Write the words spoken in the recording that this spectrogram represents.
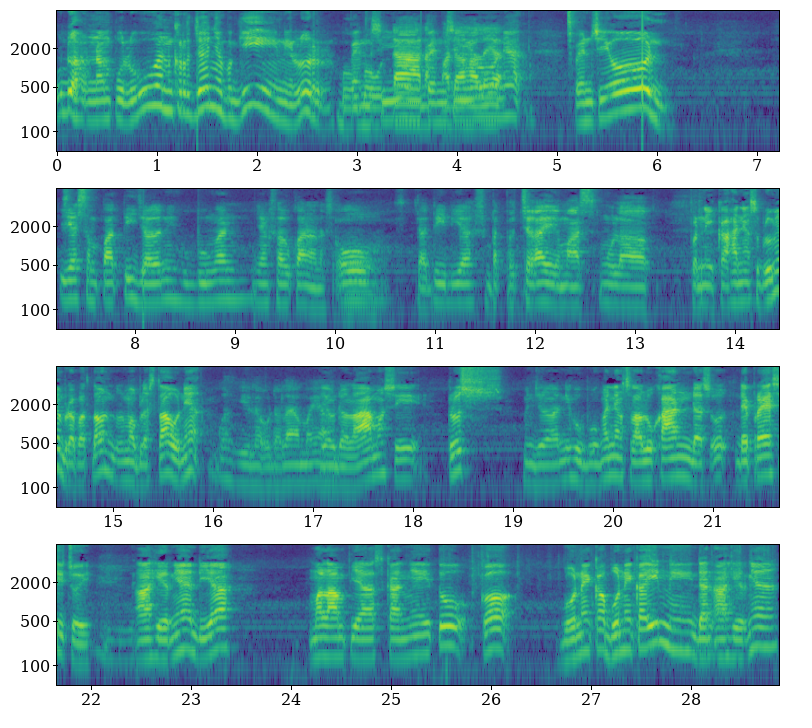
Udah 60-an kerjanya begini lur Pensiun, pensiun padahal ya. Pensiun. Ia sempati jalani hubungan yang selalu kanas. Oh, jadi dia sempat bercerai ya Mas Ngulak. Pernikahan yang sebelumnya berapa tahun? 15 tahun ya? Wah gila udah lama ya. ya udah lama sih. Terus menjalani hubungan yang selalu kandas. Oh, depresi cuy. Akhirnya dia melampiaskannya itu ke boneka-boneka ini. Dan akhirnya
